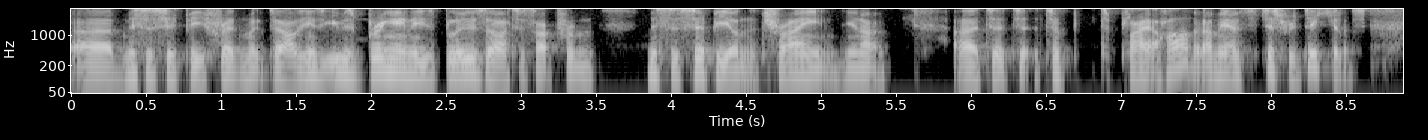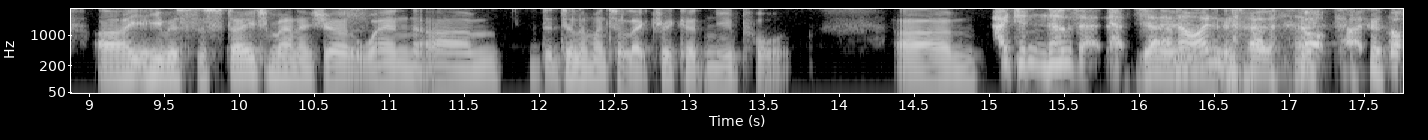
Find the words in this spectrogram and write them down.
uh, Mississippi Fred McDowell. He was bringing these blues artists up from Mississippi on the train, you know, uh, to, to, to, to play at Harvard. I mean, it's just ridiculous. Uh, he, he was the stage manager when um, Dylan went electric at Newport. Um, I didn't know that. That's, Yeah, no, yeah. I didn't know that.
